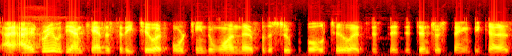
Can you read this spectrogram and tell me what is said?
I, I agree with you on Kansas City too. At 14 to one there for the Super Bowl too. It's just it's, it's interesting because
